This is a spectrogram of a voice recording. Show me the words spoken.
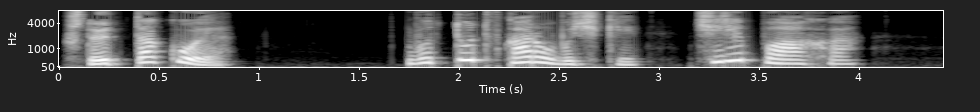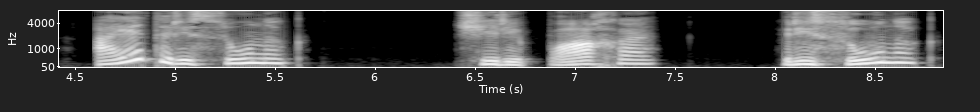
Что это такое? Вот тут в коробочке черепаха, а это рисунок. Черепаха? Рисунок?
